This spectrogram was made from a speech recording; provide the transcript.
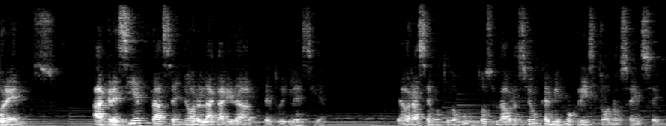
Oremos. Acrecienta, Señor, la caridad de tu iglesia. Y ahora hacemos todos juntos la oración que el mismo Cristo nos enseñó.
